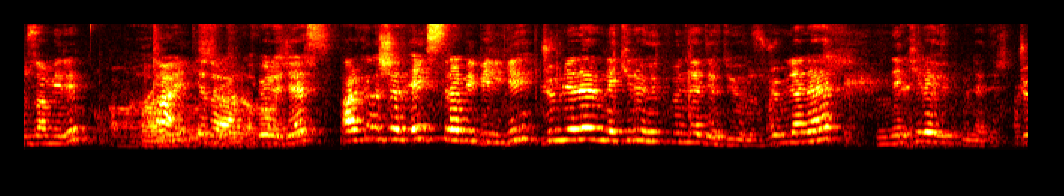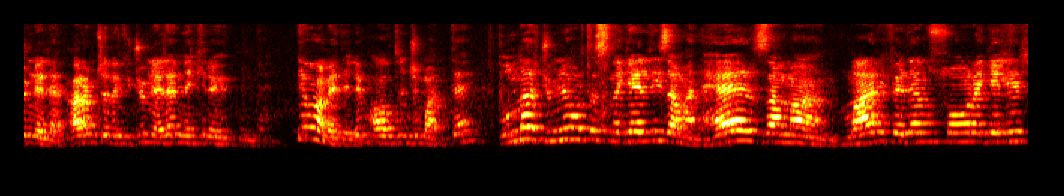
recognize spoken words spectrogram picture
bu zamirin? Ait ya da rabıt göreceğiz. Arkadaşlar ekstra bir bilgi. Cümleler nekire hükmündedir diyoruz. Cümleler nekire hükmündedir. Cümleler. Arapçadaki cümleler nekire hükmünde. Devam edelim. Altıncı madde. Bunlar cümle ortasına geldiği zaman her zaman marifeden sonra gelir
